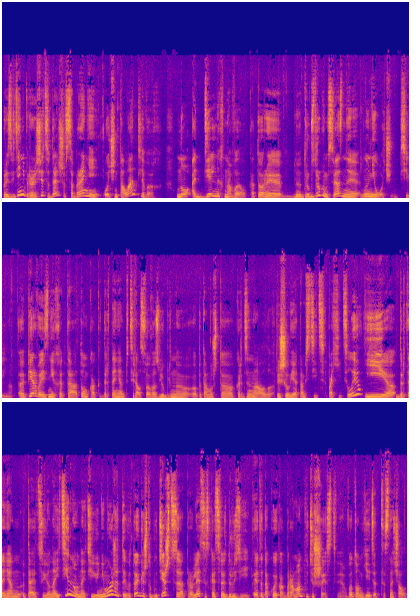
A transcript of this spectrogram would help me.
произведение превращается дальше в собрание очень талантливых, но отдельных новелл, которые ну, друг с другом связаны ну, не очень сильно. Э, первая из них это о том, как Д'Артаньян потерял свою возлюбленную, э, потому что кардинал решил ей отомстить, похитил ее. И Д'Артаньян пытается ее найти, но найти ее не может, и в итоге, чтобы утешиться, отправляется искать своих друзей. Это такой как бы роман путешествия. Вот он едет сначала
